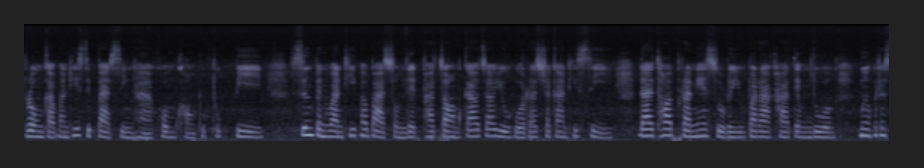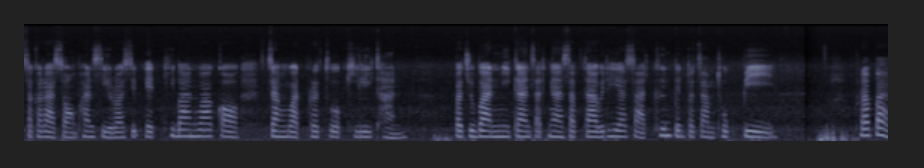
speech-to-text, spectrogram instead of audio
ตรงกับวันที่ 18 สิงหาคมของทุกๆปี ซึ่งเป็นวันที่พระบาทสมเด็จพระจอมเกล้าเจ้าอยู่หัวรัชกาลที่ 4 ได้ทอดพระเนตรสุริยุปราคาเต็มดวง เมื่อพุทธศักราช 2411 ที่บ้านว่ากอ จังหวัดประจวบคีรีขันธ์ ปัจจุบันมีการจัดงานสัปดาห์วิทยาศาสตร์ขึ้นเป็นประจำทุกปี พระบาท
